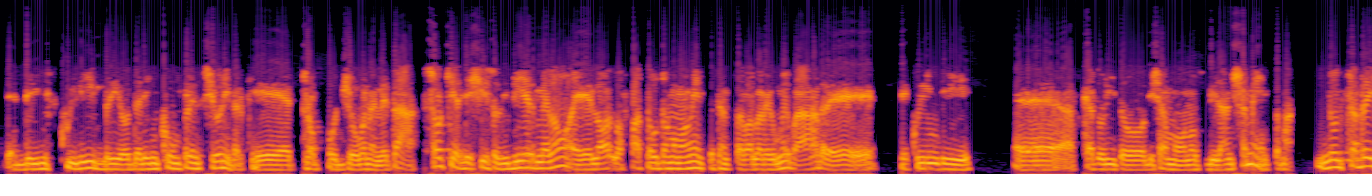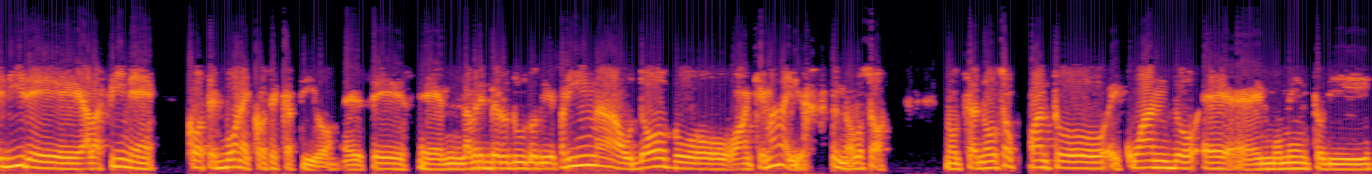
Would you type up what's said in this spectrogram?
degli squilibri o delle incomprensioni perché è troppo giovane l'età so chi ha deciso di dirmelo e l'ho, l'ho fatto autonomamente senza parlare con mio padre e, e quindi eh, ha scaturito diciamo uno sbilanciamento ma non saprei dire alla fine cosa è buono e cosa è cattivo. Eh, se eh, l'avrebbero dovuto dire prima o dopo o anche mai, non lo so. Non, sa, non, so quanto e quando è il momento di,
